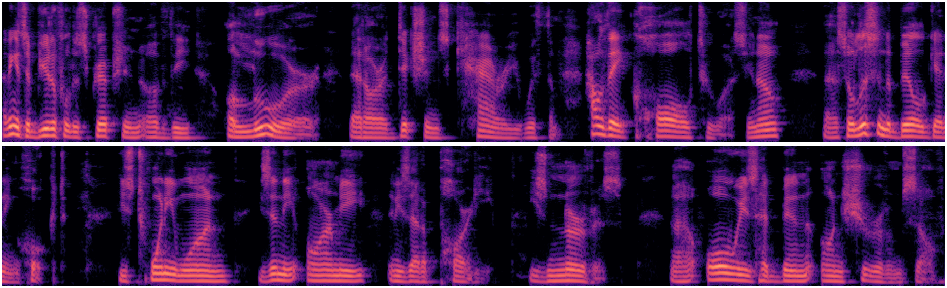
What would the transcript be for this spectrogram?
I think it's a beautiful description of the allure that our addictions carry with them, how they call to us, you know? Uh, so listen to Bill getting hooked. He's 21, he's in the army, and he's at a party. He's nervous, uh, always had been unsure of himself.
